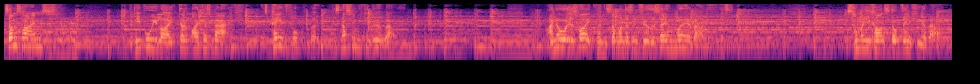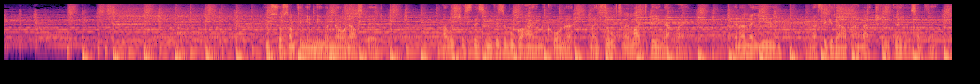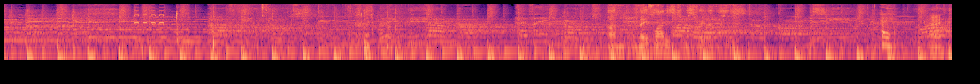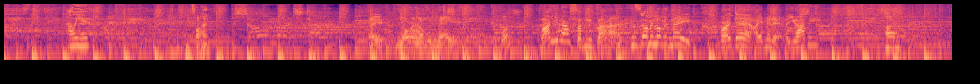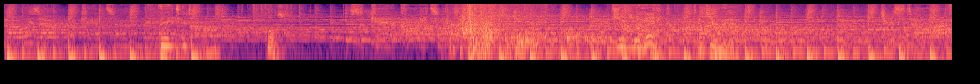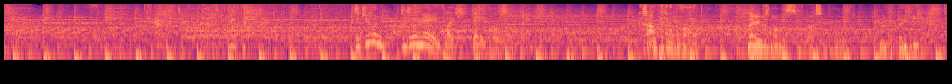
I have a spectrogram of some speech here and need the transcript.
Sometimes the people we like don't like us back. It's painful, but there's nothing we can do about it. I know what it's like when someone doesn't feel the same way about you. It's someone you can't stop thinking about. You saw something in me when no one else did. I was just this invisible guy in the corner, and I thought I liked being that way. Then I met you, and I figured out I'm actually good at something. Um, Maeve Wiley's coming straight over here. Hey, Hey, how are you? I'm fine. Hey, you're in love with Maeve. What? Why are you now suddenly bad? Because I'm in love with Maeve. Right there, I admit it. Are you happy? Hi. You waited. Of course. You, you're here. Dude, you're here. Did you and did you and Maeve like date or something? So I'm picking up a vibe. Maeve's not the sort of person who would, would date me.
